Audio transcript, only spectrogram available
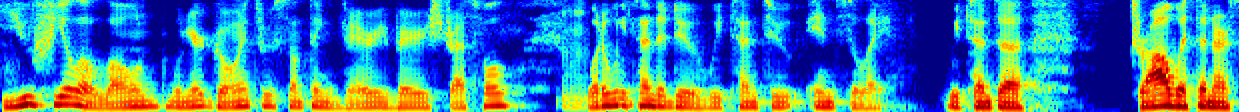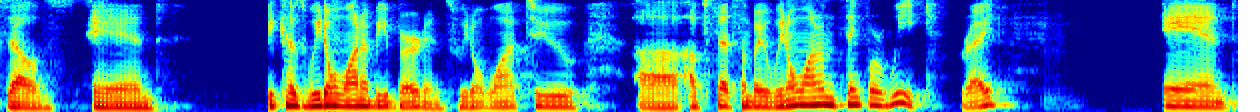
you feel alone, when you're going through something very, very stressful, mm-hmm. what do we tend to do? We tend to insulate. We tend to draw within ourselves and because we don't want to be burdens. We don't want to uh, upset somebody. We don't want them to think we're weak, right? And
